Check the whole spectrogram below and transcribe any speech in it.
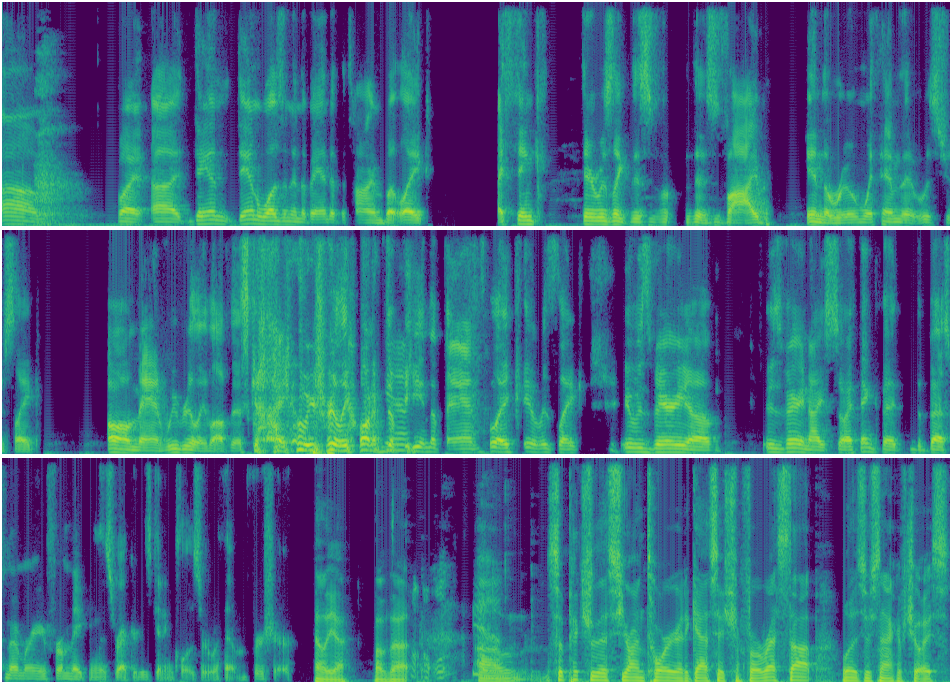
um but uh dan dan wasn't in the band at the time but like i think there was like this this vibe in the room with him that was just like oh man we really love this guy we really want him to be in the band like it was like it was very um it was very nice so i think that the best memory from making this record is getting closer with him for sure Hell yeah. Love that. Oh, yeah. Um, so picture this: you're on tour, you're at a gas station for a rest stop. What is your snack of choice?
